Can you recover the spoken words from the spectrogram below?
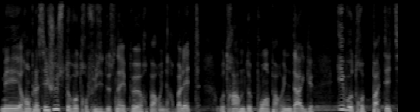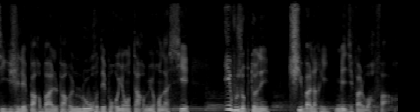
Mais remplacez juste votre fusil de sniper par une arbalète, votre arme de poing par une dague, et votre pathétique gilet pare-balles par une lourde et bruyante armure en acier, et vous obtenez Chivalry Medieval Warfare.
